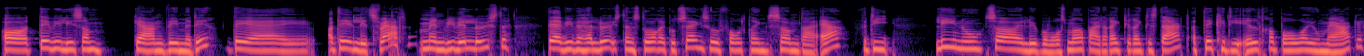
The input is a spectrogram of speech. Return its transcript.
og det vi ligesom gerne vil med det, det er, øh, og det er lidt svært, men vi vil løse det, det er, at vi vil have løst den store rekrutteringsudfordring, som der er, fordi lige nu så løber vores medarbejdere rigtig, rigtig stærkt, og det kan de ældre borgere jo mærke.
